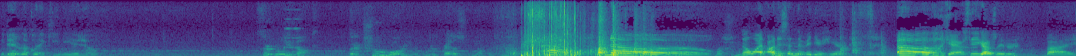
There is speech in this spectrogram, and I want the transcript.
He didn't look like he needed help. Certainly not. But a true warrior would have relished the opportunity. no! My. You know what? I'll just end the video here. Uh, okay, I'll see you guys later. Bye.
